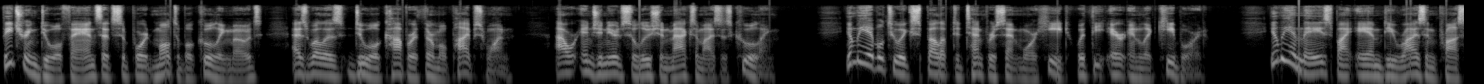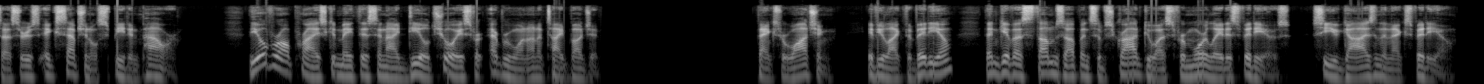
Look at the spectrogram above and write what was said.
featuring dual fans that support multiple cooling modes, as well as dual copper thermal pipes 1. Our engineered solution maximizes cooling. You'll be able to expel up to 10% more heat with the air inlet keyboard. You'll be amazed by AMD Ryzen processors' exceptional speed and power. The overall price could make this an ideal choice for everyone on a tight budget. Thanks for watching. If you liked the video, then give us thumbs up and subscribe to us for more latest videos. See you guys in the next video.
